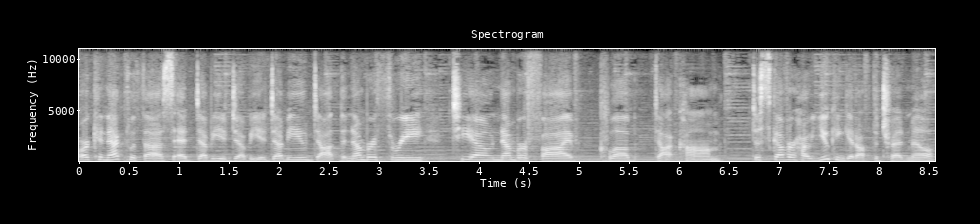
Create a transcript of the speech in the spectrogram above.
or connect with us at www.the number 3 to number 5 club.com. Discover how you can get off the treadmill,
